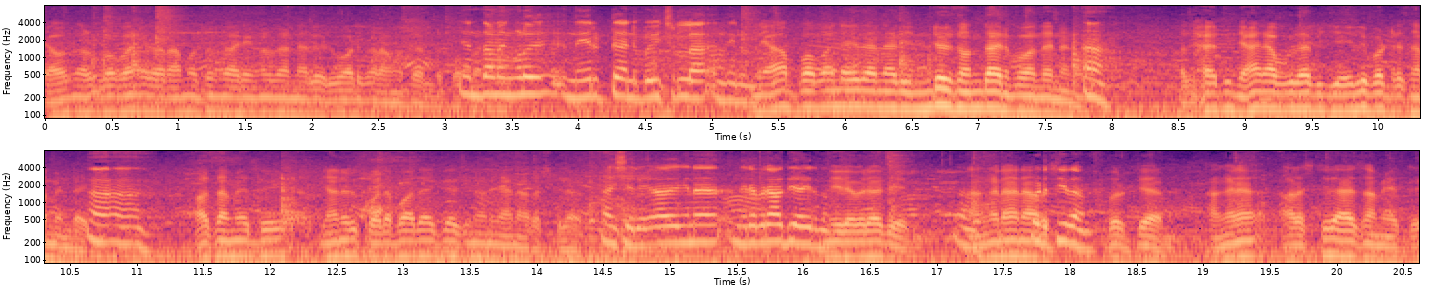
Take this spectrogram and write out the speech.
യവനാൾ ബാബാന്റെ കറാമത്തും കാര്യങ്ങൾ പറഞ്ഞാൽ ഒരുപാട് കറാമത്തുണ്ട് എന്താണ് നിങ്ങൾ നേരിട്ട് അനുഭവിച്ചിട്ടുള്ള എന്തെങ്കിലും ഞാൻ ബാബാന്റെ തന്നെ എന്റെ ഒരു സ്വന്തം അനുഭവം തന്നെയാണ്. അതായത് ഞാൻ അബുദാബി ജയിലിൽ പെട്ട സമയം ഉണ്ടായി. ആ സമയത്ത് ഞാനൊരു കൊലപാതക കേസിനാണ് ഞാൻ അറസ്റ്റിലായത്. അത് നിരപരാധിയായിരുന്നു. നിരപരാധിയായിരുന്നു. അങ്ങനെ ഞാൻ. അങ്ങനെ അറസ്റ്റിലായ സമയത്ത്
